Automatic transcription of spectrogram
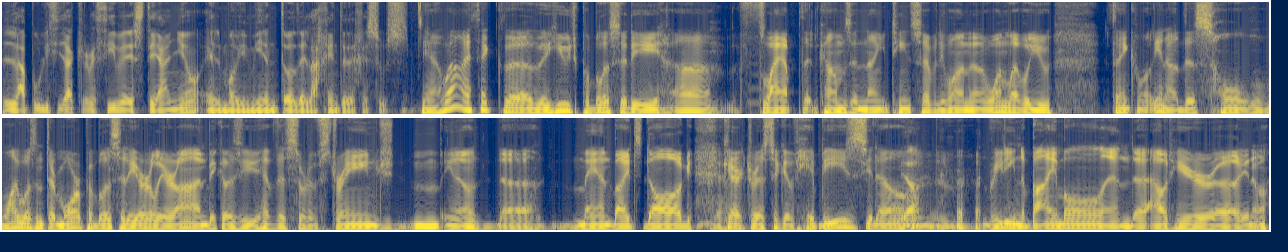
la publicidad que recibe este año el movimiento de la gente de Jesús. Yeah, well, I think the the huge publicity uh, flap that comes in 1971. And at one level, you think, well, you know, this whole why wasn't there more publicity earlier on? Because you have this sort of strange, you know, uh, man bites dog yeah. characteristic of hippies, you know, yeah. reading the Bible and uh, out here, uh, you know,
